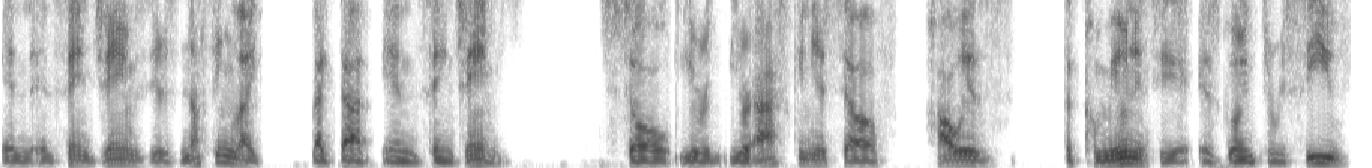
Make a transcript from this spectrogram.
in in St. James, there's nothing like like that in St. James. So you're you're asking yourself, how is the community is going to receive,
